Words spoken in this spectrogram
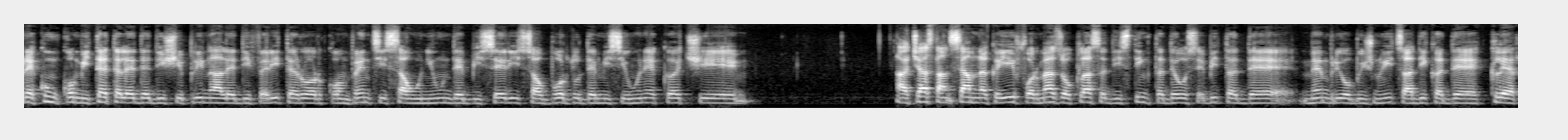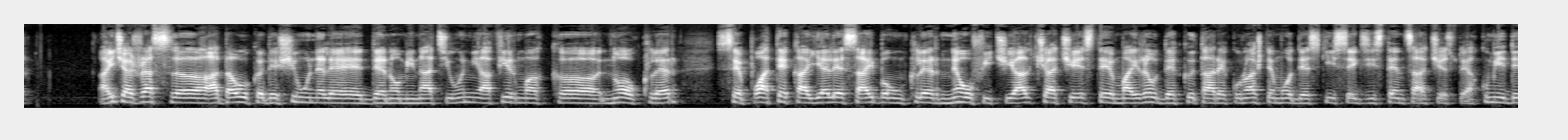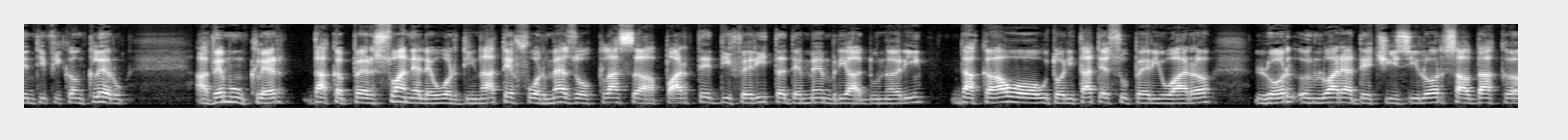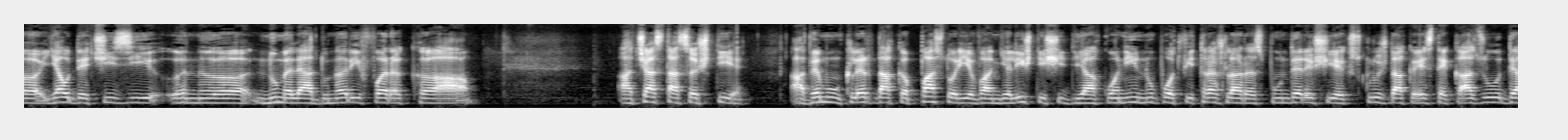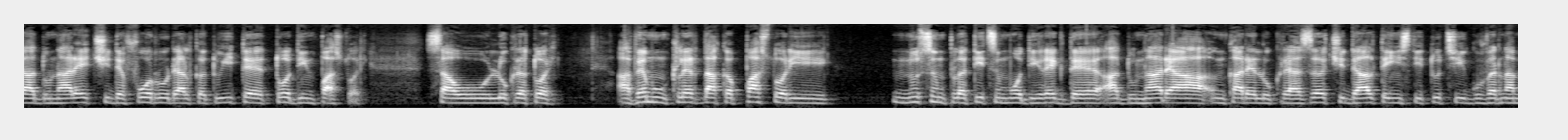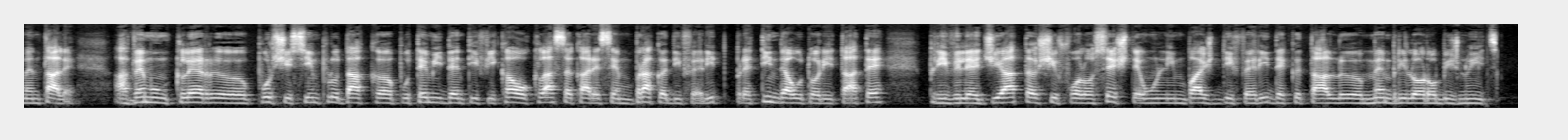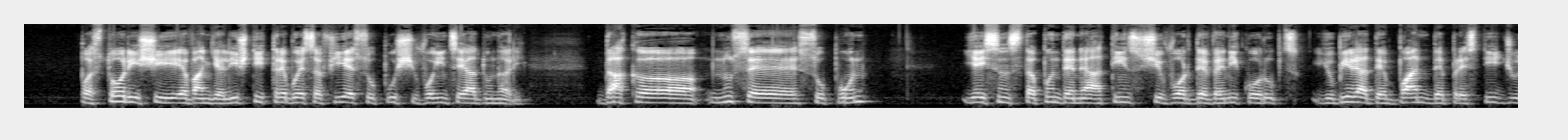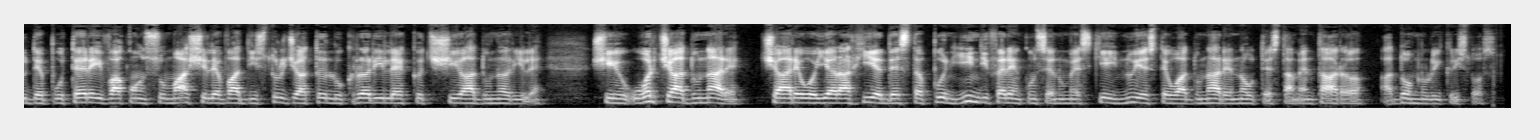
precum comitetele de disciplină ale diferitelor convenții sau uniuni de biserici sau borduri de misiune, căci aceasta înseamnă că ei formează o clasă distinctă, deosebită de membrii obișnuiți, adică de cler. Aici aș vrea să adaug că deși unele denominațiuni afirmă că nu au cler, se poate ca ele să aibă un cler neoficial, ceea ce este mai rău decât a recunoaște în mod deschis existența acestuia. Cum identificăm clerul? Avem un cler dacă persoanele ordinate formează o clasă aparte, diferită de membrii adunării, dacă au o autoritate superioară lor în luarea deciziilor sau dacă iau decizii în uh, numele adunării fără ca aceasta să știe. Avem un cler dacă pastorii, evangeliștii și diaconii nu pot fi trași la răspundere și excluși dacă este cazul de adunare, ci de foruri alcătuite tot din pastori sau lucrători. Avem un cler dacă pastorii nu sunt plătiți în mod direct de adunarea în care lucrează, ci de alte instituții guvernamentale. Avem un cler uh, pur și simplu dacă putem identifica o clasă care se îmbracă diferit, pretinde autoritate, privilegiată și folosește un limbaj diferit decât al uh, membrilor obișnuiți. Păstorii și evangeliștii trebuie să fie supuși voinței adunării. Dacă nu se supun, ei sunt stăpâni de neatins și vor deveni corupți. Iubirea de bani, de prestigiu, de putere îi va consuma și le va distruge atât lucrările cât și adunările. Și orice adunare ce are o ierarhie de stăpâni, indiferent cum se numesc ei, nu este o adunare nou testamentară a Domnului Hristos.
